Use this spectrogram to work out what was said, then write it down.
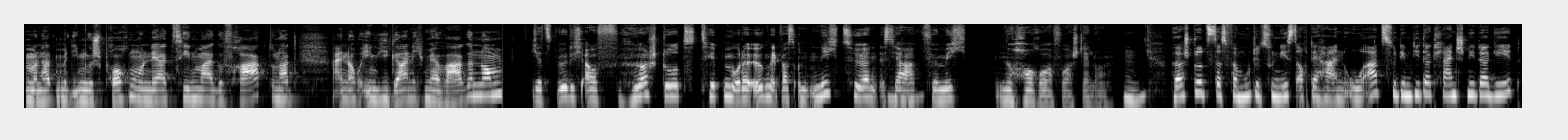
Man hat mit ihm gesprochen und er hat zehnmal gefragt und hat einen auch irgendwie gar nicht mehr wahrgenommen. Jetzt würde ich auf Hörsturz tippen oder irgendetwas und nichts hören, ist mhm. ja für mich eine Horrorvorstellung. Hm. Hörsturz, das vermutet zunächst auch der HNO-Arzt, zu dem Dieter Kleinschnieder geht.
